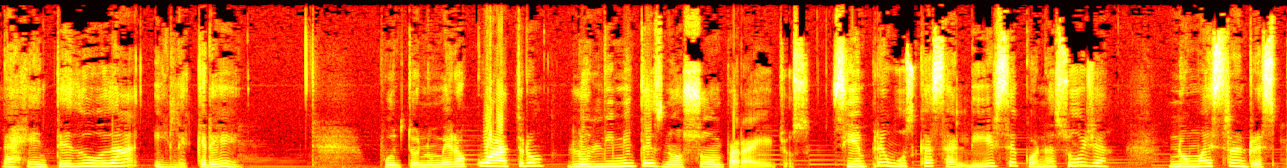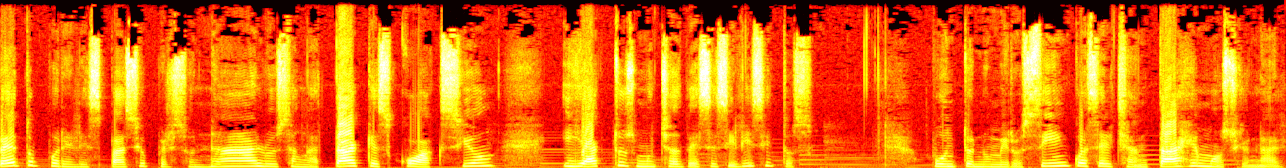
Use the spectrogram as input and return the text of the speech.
la gente duda y le cree. Punto número 4. Los límites no son para ellos. Siempre busca salirse con la suya. No muestran respeto por el espacio personal, usan ataques, coacción y actos muchas veces ilícitos. Punto número 5 es el chantaje emocional.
